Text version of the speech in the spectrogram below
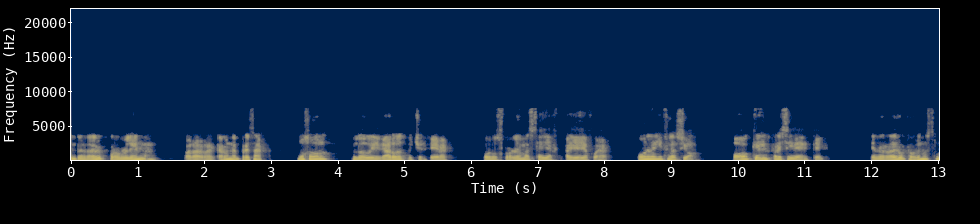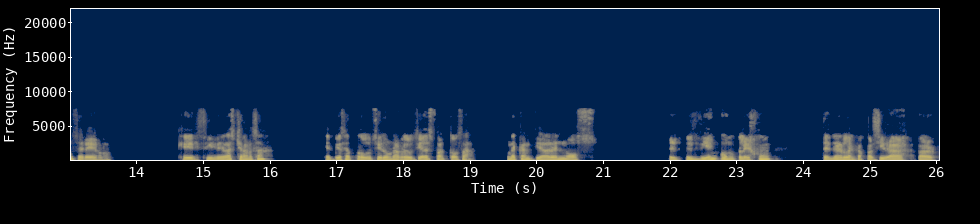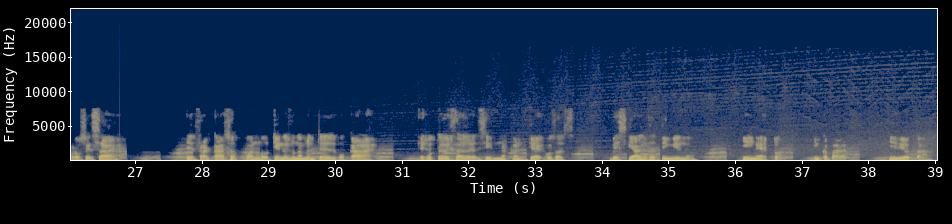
el verdadero problema para arrancar una empresa no son delgados de chejera o los problemas que hay, allá afuera, o la inflación, o que el presidente. El verdadero problema es tu cerebro, que si le das chance, empieza a producir una velocidad espantosa, una cantidad de nos. Es bien complejo tener la capacidad para procesar el fracaso cuando tienes una mente desbocada que no te deja de decir una cantidad de cosas bestiales a ti mismo. Inepto, incapaz, idiota.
